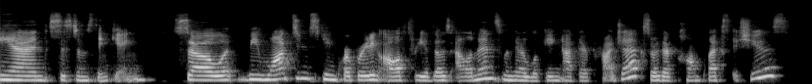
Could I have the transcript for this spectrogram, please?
and systems thinking. So we want students to be incorporating all three of those elements when they're looking at their projects or their complex issues.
